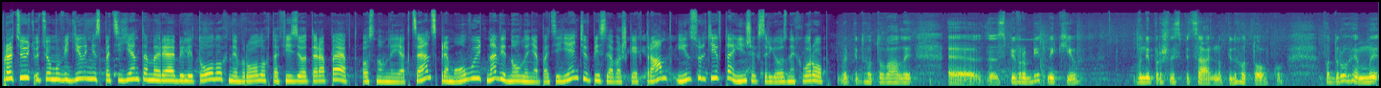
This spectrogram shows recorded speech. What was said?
Працюють у цьому відділенні з пацієнтами реабілітолог, невролог та фізіотерапевт. Основний акцент спрямовують на відновлення пацієнтів після важких травм, інсультів та інших серйозних хвороб. Ми підготували е, співробітників, вони пройшли спеціальну підготовку. По-друге, ми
